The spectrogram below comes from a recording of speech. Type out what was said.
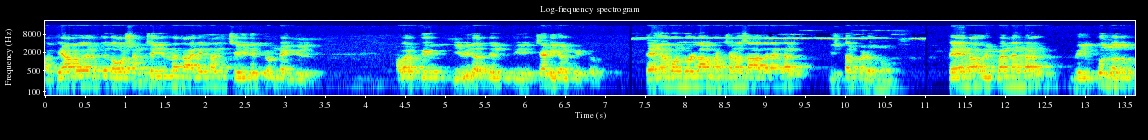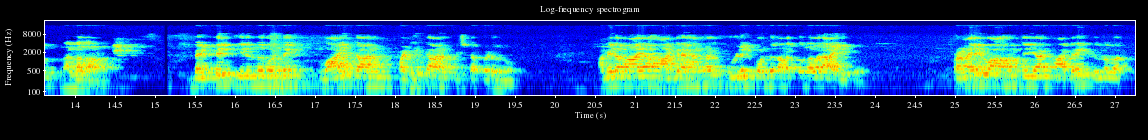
അധ്യാപകർക്ക് ദോഷം ചെയ്യുന്ന കാര്യങ്ങൾ ചെയ്തിട്ടുണ്ടെങ്കിൽ അവർക്ക് ജീവിതത്തിൽ തിരിച്ചടികൾ കിട്ടും. തേങ്ങ കൊണ്ടുള്ള ഭക്ഷണ സാധനങ്ങൾ ഇഷ്ടപ്പെടുന്നു. തേങ്ങ ഉൽപ്പന്നങ്ങൾ വിൽക്കുന്നതും നല്ലതാണ്. ബെഡിൽ ഇരുന്നു കൊണ്ട് വായിക്കാനും പഠിക്കാനും ഇഷ്ടപ്പെടുന്നു. അമിതമായ ആഗ്രഹങ്ങൾ ഉള്ളിൽ കൊണ്ട് നടക്കുന്നവരായിരിക്കും. പ്രണയവിവാഹം ചെയ്യാൻ ആഗ്രഹിക്കുന്നവർ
